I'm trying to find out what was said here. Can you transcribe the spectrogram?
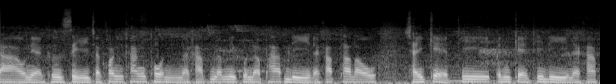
ยาวเนี่ยคือสีจะค่อนข้างทนนะครับ และมีคุณภาพดีนะครับ ถ้าเราใช้เกรดที่เป็นเกรดที่ดีนะครับ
